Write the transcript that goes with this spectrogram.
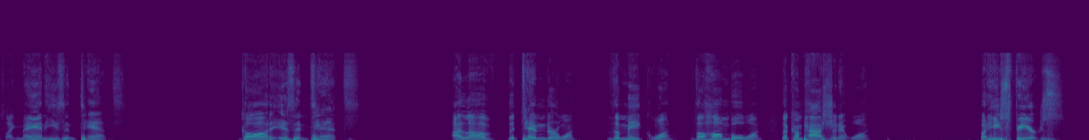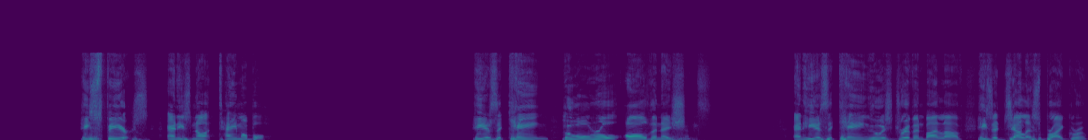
It's like, man, he's intense. God is intense. I love the tender one, the meek one, the humble one, the compassionate one. But he's fierce. He's fierce and he's not tameable. He is a king who will rule all the nations. And he is a king who is driven by love. He's a jealous bridegroom.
